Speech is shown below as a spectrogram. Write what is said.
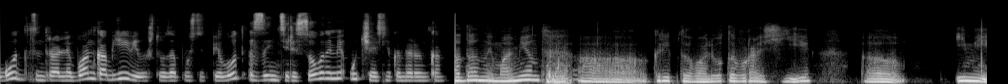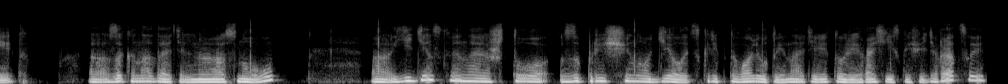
года Центральный банк объявил, что запустит пилот с заинтересованными участниками рынка. На данный момент а, криптовалюта в России а, имеет а, законодательную основу, единственное, что запрещено делать с криптовалютой на территории Российской Федерации,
